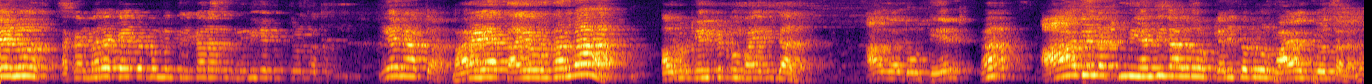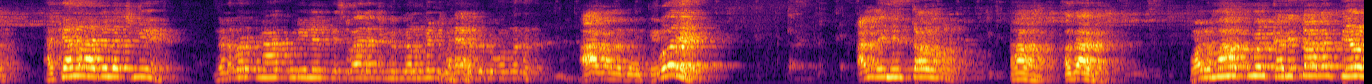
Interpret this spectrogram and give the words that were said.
ಏನು? ಆ ಕಡೆ ಮರ ಕೈ ಕಟ್ಕೊಂಡು ನಿಂತು ರಿಕಾರ್ಡ್ ಆದ್ರೆ ನಿನಗೆ ತಿಳ್ಕೊತ ಏನಾತ ಮಾರಾಯ ತಾಯಿಯವರು ಅದಾರಲ್ಲ ಅವರು ಕೇಳಿ ಕಟ್ಕೊಂಡು ಮಾಯದಿದ್ದಾರೆ ಆಗ ದೂತೆ ಹಾ ಆದಿಲಕ್ಷ್ಮಿ ಎಂದಿಗಾದ್ರೂ ಕೆರೆ ಕಟ್ಟೋರು ಬಾಯಾಗಿ ಬೀಳ್ತಾಳ ಅಕ್ಕೆಲ್ಲ ಆದಿಲಕ್ಷ್ಮಿ ನಡಬರ್ಕ್ ನಾ ಕುಡಿಲಿಲ್ಲ ಕಿಸ್ಬಾಯ ಲಕ್ಷ್ಮಿ ಕಲ್ಗಟ್ಟಿ ಬಾಯ ಬಿಟ್ಟು ಬಂದನ. ಆಗಲ್ಲ ದೂತೆ ಹೋರಿ. ಅಲ್ಲಿ ನಿಂತಾಳು ಹಾ ಅದಾಗ ಪರಮಾತ್ಮರು ಕರೀತಾರಂತ ಹೇಳ.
